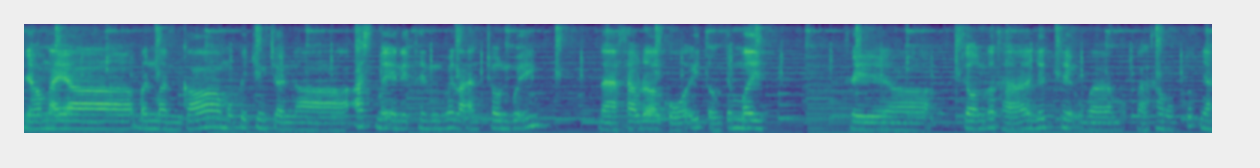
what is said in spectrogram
Thì hôm nay uh, bên mình có một cái chương trình uh, Ask Me Anything với lại anh John Nguyễn là founder của ý tưởng mi Thì uh, John có thể giới thiệu về một bản thân một chút nha.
